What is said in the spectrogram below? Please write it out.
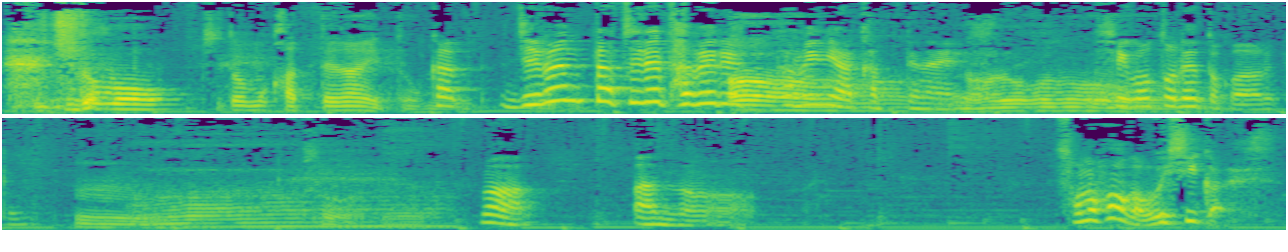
一度も？一度も買ってないと思う。か自分たちで食べるためには買ってないです。なるほど。仕事でとかあるけど。うん。そうだね。まああのその方が美味しいからです。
